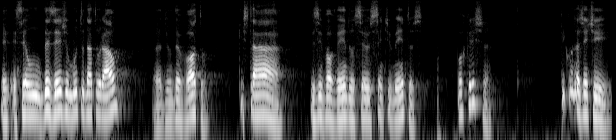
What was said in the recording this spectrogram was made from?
esse é um desejo muito natural né, de um devoto que está desenvolvendo os seus sentimentos por Krishna. Que quando a gente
